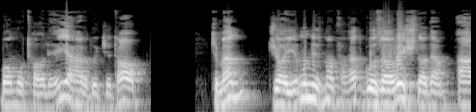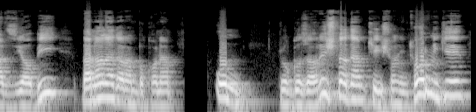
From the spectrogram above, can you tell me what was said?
با مطالعه هر دو کتاب. که من جای اون نیز من فقط گزارش دادم ارزیابی بنا ندارم بکنم. اون رو گزارش دادم که ایشون اینطور میگه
